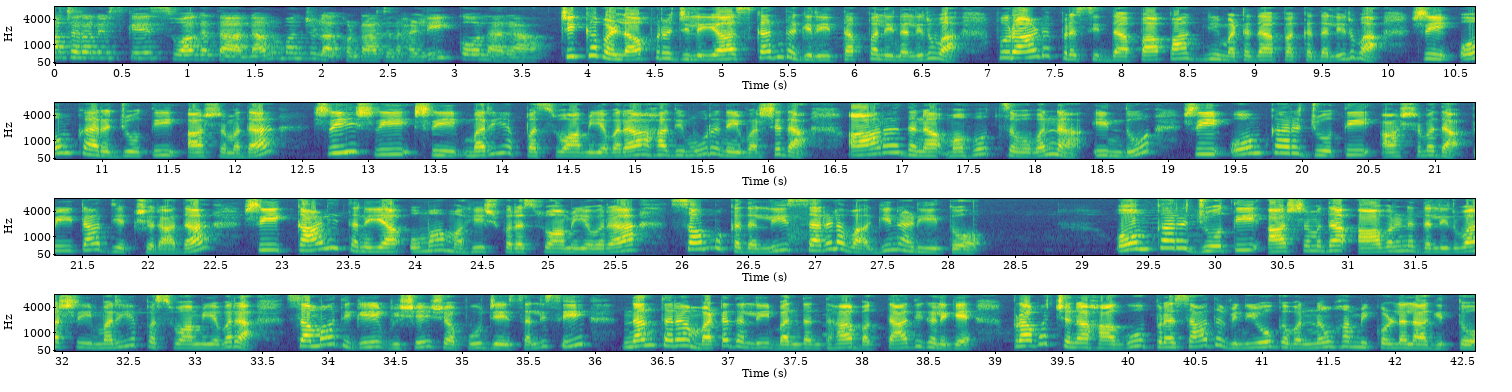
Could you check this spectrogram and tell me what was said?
ಸಮಾಚಾರ ನ್ಯೂಸ್ಗೆ ಸ್ವಾಗತ. ನಾನು ಮಂಜುಳಾ ಕೊಂಡರಾಜನಹಳ್ಳಿ ಕೋಲಾರ. ಚಿಕ್ಕಬಳ್ಳಾಪುರ ಜಿಲ್ಲೆಯ ಸ್ಕಂದಗಿರಿ ತಪ್ಪಲಿನಲ್ಲಿರುವ ಪುರಾಣ ಪ್ರಸಿದ್ಧ ಪಾಪಾಗ್ನಿ ಮಠದ ಪಕ್ಕದಲ್ಲಿರುವ ಶ್ರೀ ಓಂಕಾರ ಜ್ಯೋತಿ ಆಶ್ರಮದ ಶ್ರೀ ಶ್ರೀ ಶ್ರೀ ಮರಿಯಪ್ಪ ಸ್ವಾಮಿಯವರ ಹದಿಮೂರನೇ ವರ್ಷದ ಆರಾಧನಾ ಮಹೋತ್ಸವವನ್ನು ಇಂದು ಶ್ರೀ ಓಂಕಾರ ಜ್ಯೋತಿ ಆಶ್ರಮದ ಪೀಠಾಧ್ಯಕ್ಷರಾದ ಶ್ರೀ ಕಾಳಿತನೆಯ ಉಮಾಮಹೇಶ್ವರ ಸ್ವಾಮಿಯವರ ಸಮ್ಮುಖದಲ್ಲಿ ಸರಳವಾಗಿ ನಡೆಯಿತು. ಓಂಕಾರ ಜ್ಯೋತಿ ಆಶ್ರಮದ ಆವರಣದಲ್ಲಿರುವ ಶ್ರೀ ಮರಿಯಪ್ಪ ಸ್ವಾಮಿಯವರ ಸಮಾಧಿಗೆ ವಿಶೇಷ ಪೂಜೆ ಸಲ್ಲಿಸಿ ನಂತರ ಮಠದಲ್ಲಿ ಬಂದಂತಹ ಭಕ್ತಾದಿಗಳಿಗೆ ಪ್ರವಚನ ಹಾಗೂ ಪ್ರಸಾದ ವಿನಿಯೋಗವನ್ನು ಹಮ್ಮಿಕೊಳ್ಳಲಾಗಿತ್ತು.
